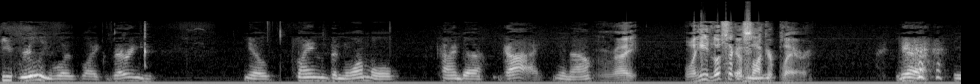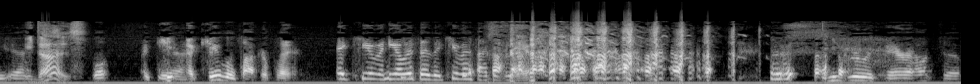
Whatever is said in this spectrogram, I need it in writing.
he really was like very, you know, playing the normal kind of guy, you know. Right. Well, he looks like a soccer player. Yeah, yeah. He does. Well, A, Cu- Yeah. a Cuban soccer player. A Cuban. He always says a Cuban soccer player. he grew his hair out to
